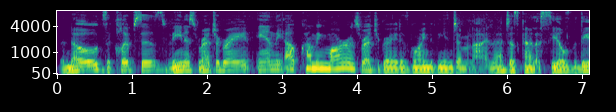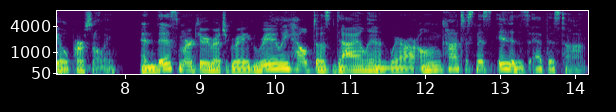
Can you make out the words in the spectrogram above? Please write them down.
The nodes, eclipses, Venus retrograde, and the upcoming Mars retrograde is going to be in Gemini, and that just kind of seals the deal personally. And this Mercury retrograde really helped us dial in where our own consciousness is at this time.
